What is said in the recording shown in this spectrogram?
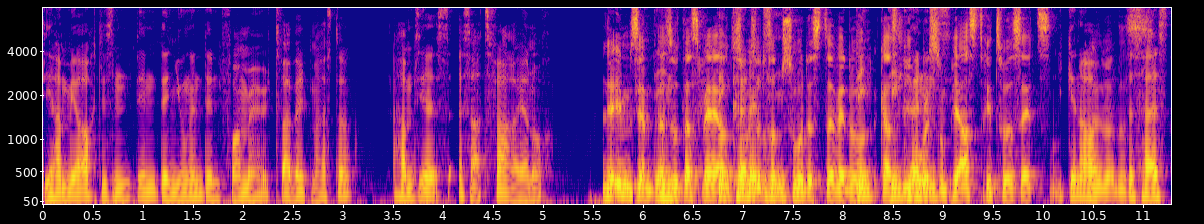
Die haben ja auch diesen, den, den Jungen, den Formel 2 Weltmeister, haben sie als Ersatzfahrer ja noch. Ja, eben, haben, also das wäre ja sowieso das Absurdeste, wenn du den, Gasly den holst, um Piastri zu ersetzen. Genau, also das, das, heißt,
